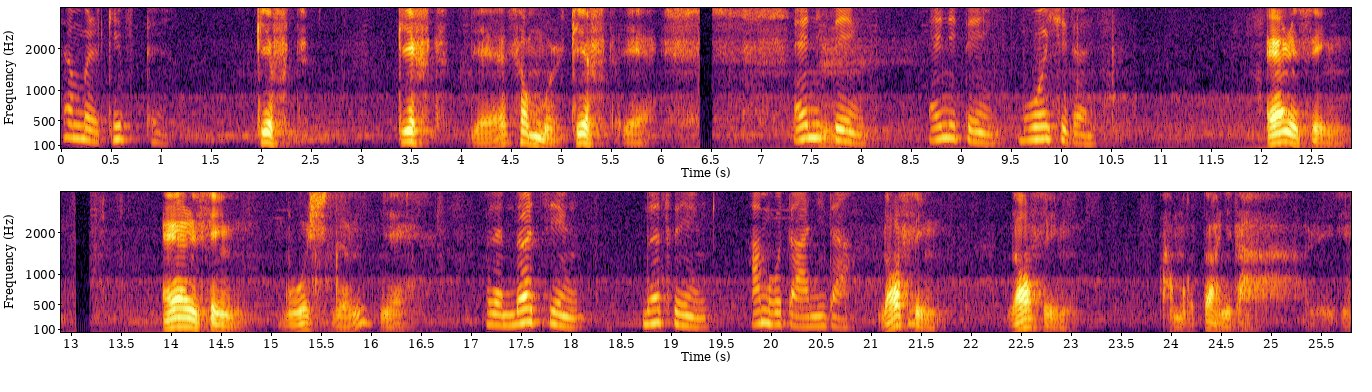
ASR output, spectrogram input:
선물 gift gift, gift. 예, 선물, gift. 예. anything anything 무엇이든 anything, anything. 무엇이든. 예. 그다음 nothing nothing 아무것도 아니다 nothing, nothing. 아무것도 아니다. 이제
